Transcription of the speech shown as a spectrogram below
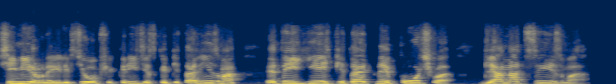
всемирный или всеобщий кризис капитализма – это и есть питательная почва для нацизма,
